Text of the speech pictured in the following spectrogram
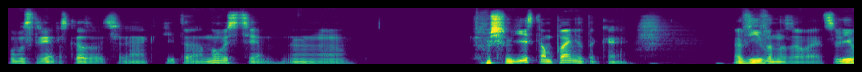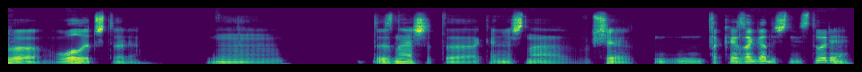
побыстрее рассказывать э, какие-то новости. В общем, есть компания такая, Viva называется, Viva Wallet, что ли. Ты знаешь, это, конечно, вообще такая загадочная история.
